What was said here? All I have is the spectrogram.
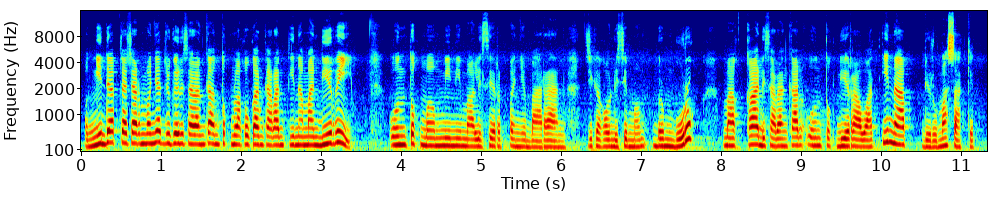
Pengidap cacar monyet juga disarankan untuk melakukan karantina mandiri untuk meminimalisir penyebaran. Jika kondisi memburuk, maka disarankan untuk dirawat inap di rumah sakit.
